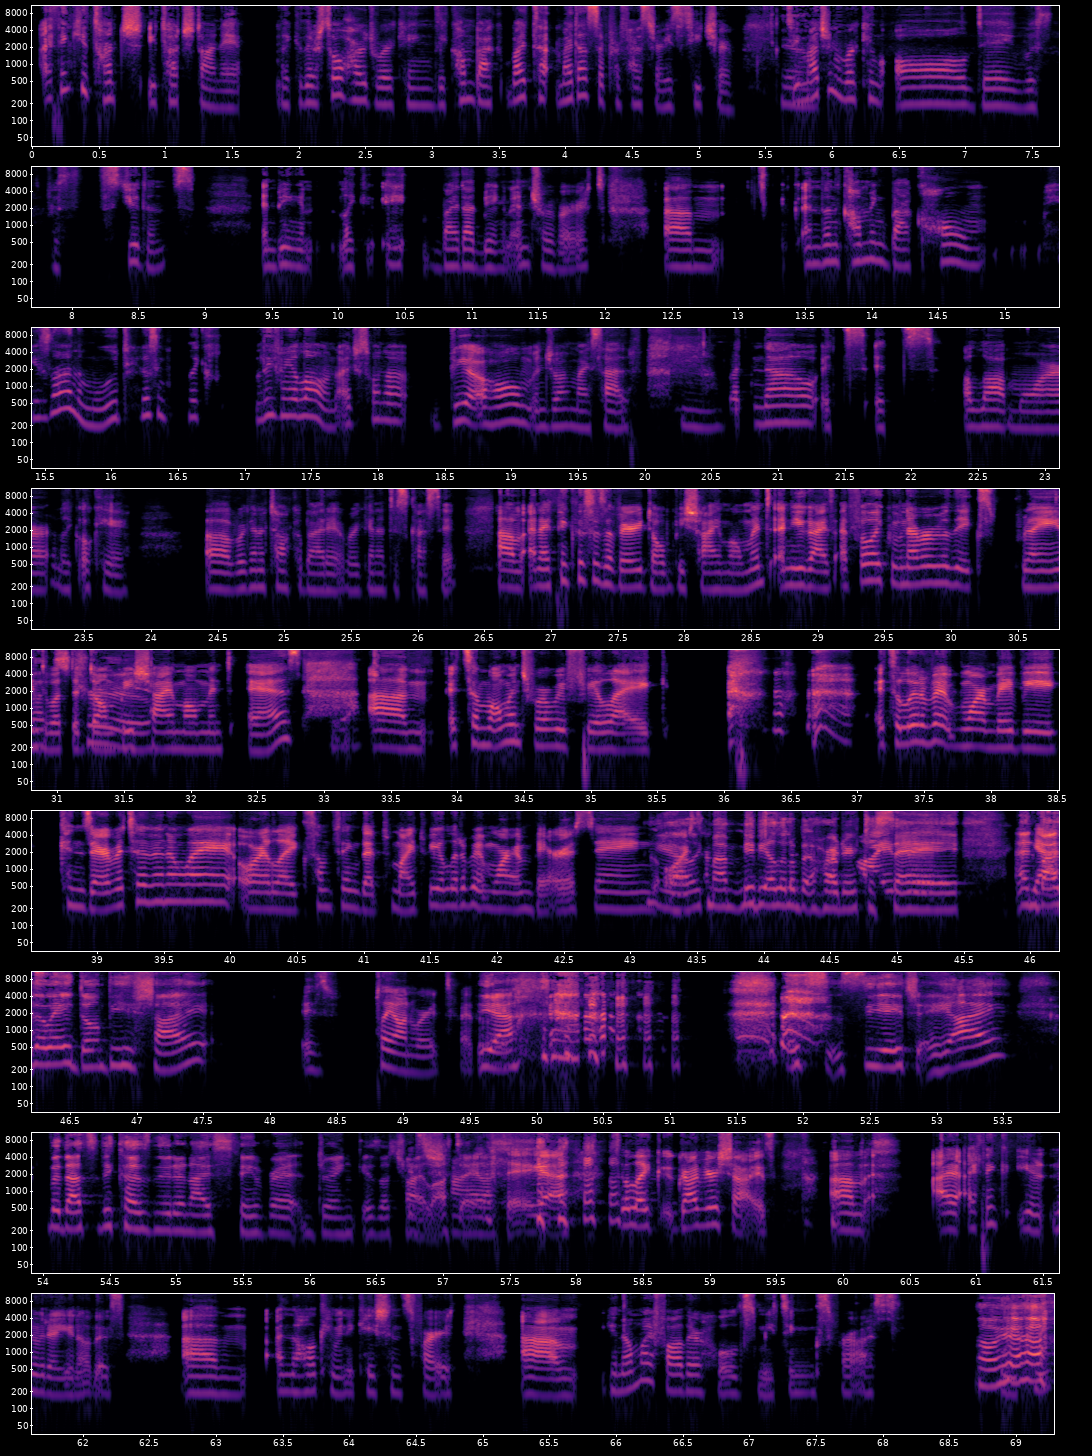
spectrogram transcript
I think you touch you touched on it like they're so hardworking. They come back. My, ta- my dad's a professor. He's a teacher. Yeah. So imagine working all day with with students, and being an, like my dad being an introvert, um, and then coming back home. He's not in the mood. He doesn't like leave me alone. I just want to be at home, enjoy myself. Mm. But now it's it's a lot more like okay, uh, we're going to talk about it. We're going to discuss it. Um, and I think this is a very don't be shy moment. And you guys, I feel like we've never really explained That's what the true. don't be shy moment is. Yeah. Um, it's a moment where we feel like it's a little bit more maybe conservative in a way or like something that might be a little bit more embarrassing yeah, or like maybe a little bit harder to say and yes. by the way don't be shy is play on words by the yeah. way yeah it's c-h-a-i but that's because Nude and I's favorite drink is a chai It's latte. chai latte, yeah. so like grab your shies. Um, I, I think you Nuda, you know this. Um, and the whole communications part. Um, you know, my father holds meetings for us. oh yeah.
